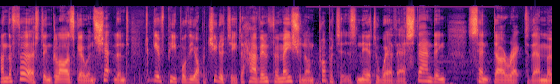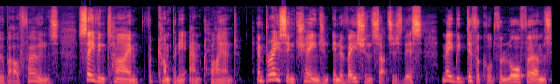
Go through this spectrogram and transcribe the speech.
and the first in Glasgow and Shetland to give people the opportunity to have information on properties near to where they're standing sent direct to their mobile phones, saving time for company and client. Embracing change and innovation such as this may be difficult for law firms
